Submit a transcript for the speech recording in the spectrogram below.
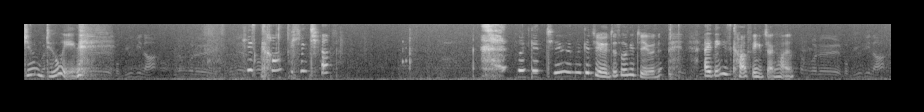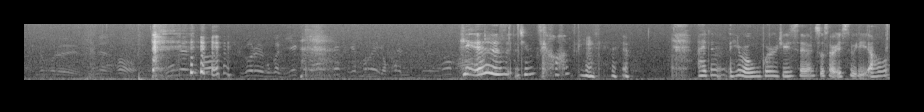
Jun doing? He's copying John. look at Jun, look at Jun, just look at Jun. I think he's copying Jeonghan. he is. Jun's copying him. I didn't hear a word you said. I'm so sorry, sweetie. Oh,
